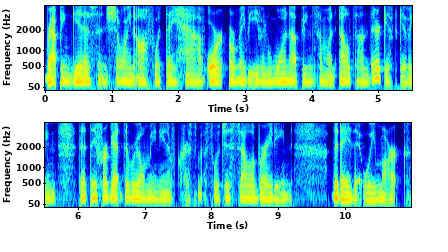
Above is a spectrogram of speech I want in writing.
wrapping gifts, and showing off what they have, or, or maybe even one upping someone else on their gift giving, that they forget the real meaning of Christmas, which is celebrating the day that we mark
